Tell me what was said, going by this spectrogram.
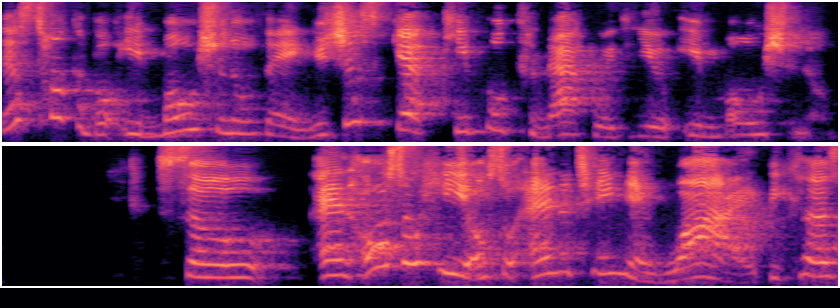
let's talk about emotional thing. You just get people connect with you emotional. So, and also he also entertaining. Why? Because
